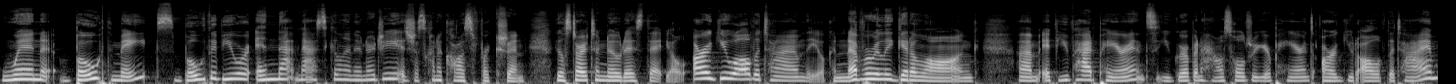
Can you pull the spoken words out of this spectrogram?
when both mates, both of you are in that masculine energy, it's just going to cause friction. You'll start to notice that you'll argue all the time, that you can never really get along. Um, if you've had parents, you grew up in a household where your parents argued all of the time,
